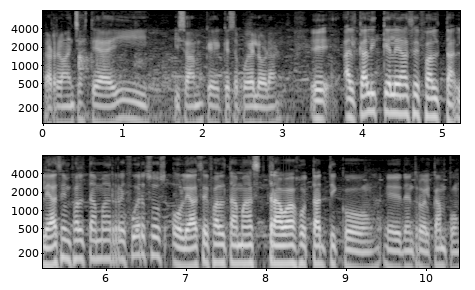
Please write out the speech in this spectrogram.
la revancha esté ahí y, y sabemos que, que, se puede lograr. Eh, ¿Al Cali qué le hace falta? ¿Le hacen falta más refuerzos o le hace falta más trabajo táctico eh, dentro del campo?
